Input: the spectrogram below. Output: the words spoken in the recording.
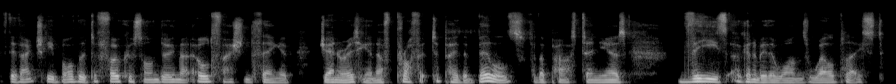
if they've actually bothered to focus on doing that old fashioned thing of generating enough profit to pay the bills for the past 10 years, these are going to be the ones well placed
